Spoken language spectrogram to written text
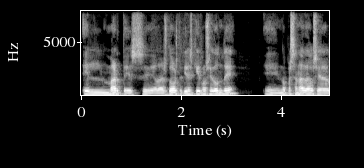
el martes eh, a las 2 te tienes que ir no sé dónde, eh, no pasa nada, o sea,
